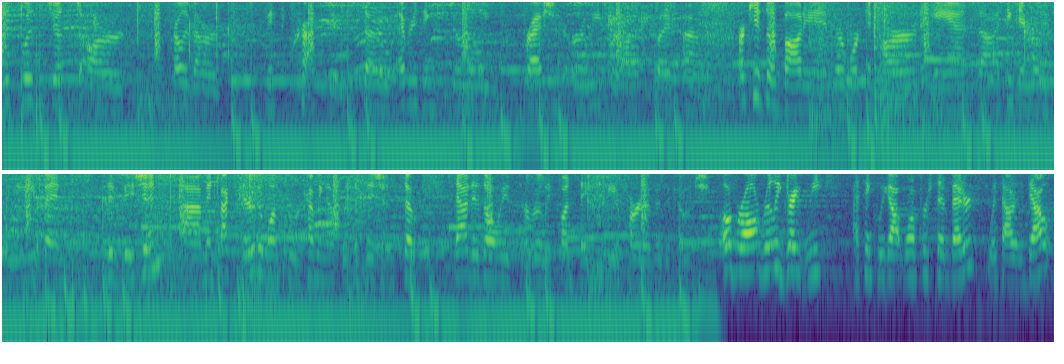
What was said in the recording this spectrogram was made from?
This was just our, probably about our fifth practice, so everything's still really fresh and early for us, but um, our kids are bought in, they're working hard, and the vision. Um, in fact, they're the ones who are coming up with the vision, so that is always a really fun thing to be a part of as a coach. Overall, really great week. I think we got 1% better, without a doubt.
